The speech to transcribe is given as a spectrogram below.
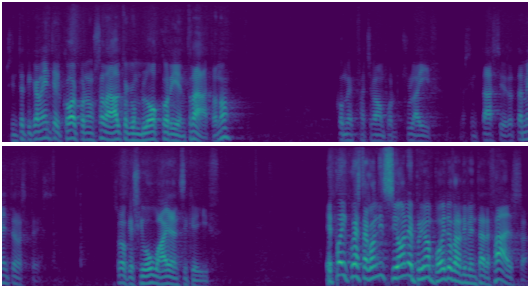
sinteticamente il corpo non sarà altro che un blocco rientrato, no? come facevamo sulla if, la sintassi è esattamente la stessa, solo che scrivo while anziché if. E poi questa condizione prima o poi dovrà diventare falsa,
